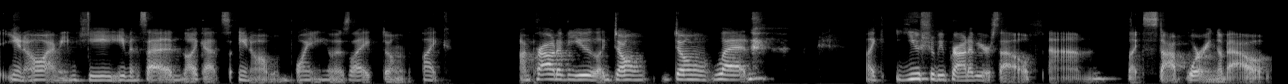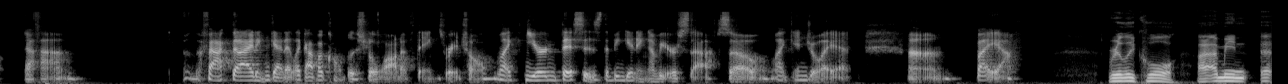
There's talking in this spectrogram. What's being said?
you know, I mean, he even said like at you know at one point he was like, "Don't like, I'm proud of you. Like, don't don't let." like you should be proud of yourself um like stop worrying about um the fact that I didn't get it, like I've accomplished a lot of things, Rachel. Like you're this is the beginning of your stuff. So like enjoy it. Um, but yeah. Really cool. I, mean, uh,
